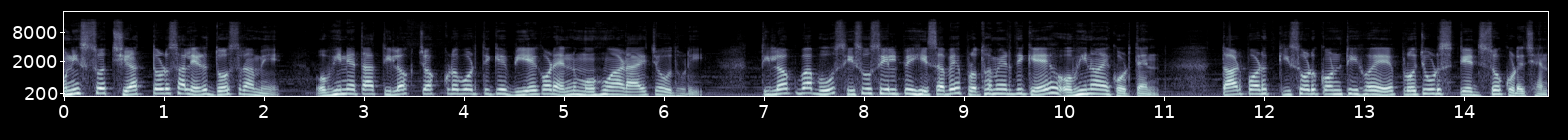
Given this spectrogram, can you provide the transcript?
উনিশশো ছিয়াত্তর সালের দোসরা মে, অভিনেতা তিলক চক্রবর্তীকে বিয়ে করেন মহুয়া রায়চৌধুরী। তিলকবাবু শিশু শিল্পী হিসাবে প্রথমের দিকে অভিনয় করতেন, তারপর কিশোর কণ্ঠী হয়ে প্রচুর স্টেজ শো করেছেন।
